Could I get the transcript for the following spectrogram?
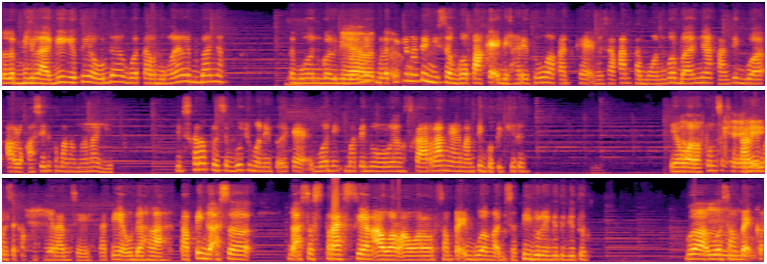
lebih lagi gitu ya udah gue tabungannya lebih banyak tabungan gue lebih Iya, banyak betul. berarti kan nanti bisa gue pakai di hari tua kan kayak misalkan tabungan gue banyak nanti gue alokasiin ke mana-mana gitu jadi sekarang prinsip gue cuma itu kayak gue nikmatin dulu yang sekarang yang nanti gue pikirin ya walaupun Oke. sekali masih kepikiran sih tapi ya udahlah tapi nggak se nggak se stres yang awal-awal sampai gue nggak bisa tidur yang gitu-gitu gue gua Hmm. sampai ke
